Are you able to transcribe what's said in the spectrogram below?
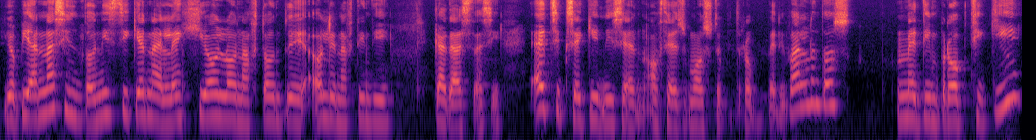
η οποία να συντονίσει και να ελέγχει όλον αυτόν, όλη αυτή την κατάσταση. Έτσι ξεκίνησε ο θεσμός του Επιτρόπου Περιβάλλοντος με την προοπτική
